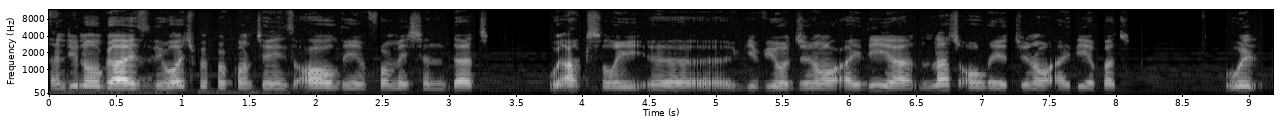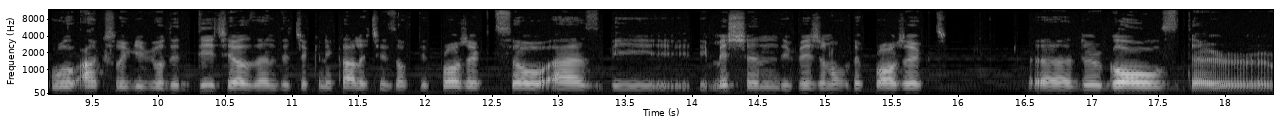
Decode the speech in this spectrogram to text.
And you know guys the white paper contains all the information that will actually uh, give you a general idea. Not only a general idea but will, will actually give you the details and the technicalities of the project. So as the, the mission the vision of the project uh, their goals their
